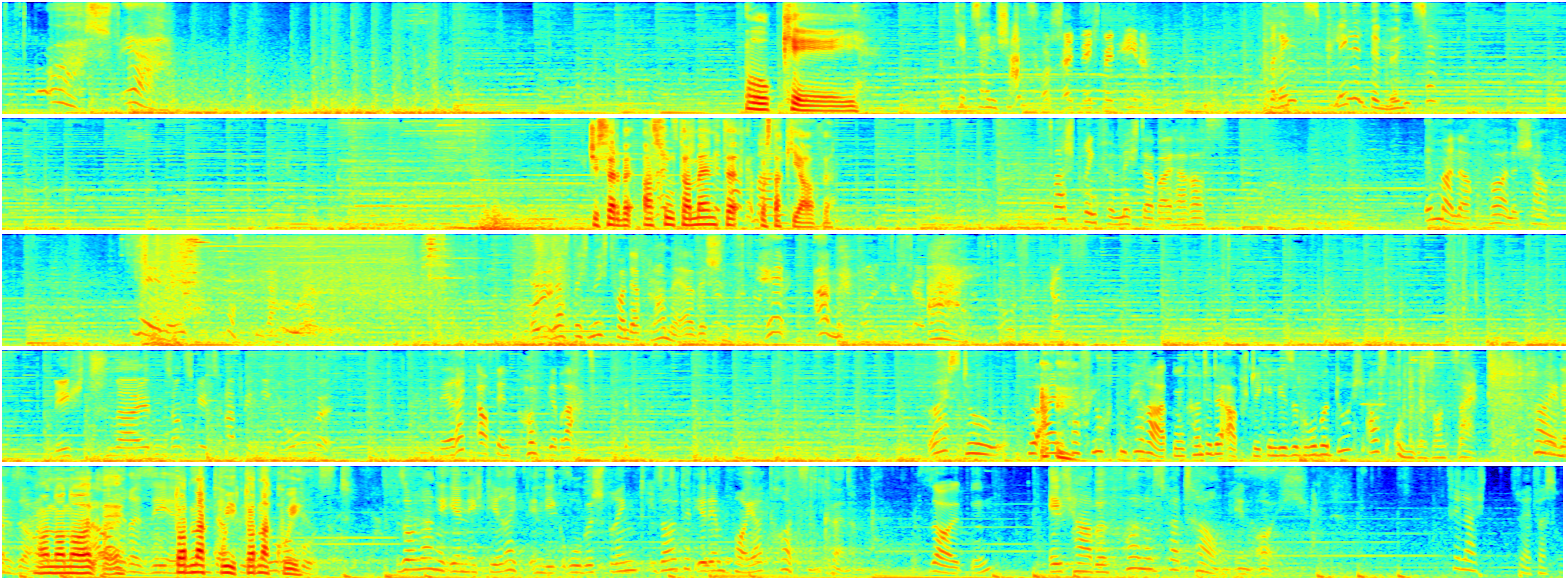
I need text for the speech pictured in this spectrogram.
Oh, schwer. Ok. Gibt's einen Schatz? Kuschelt nicht mit ihnen. Bringt's klingende Münze? Ci serve assolutamente questa chiave. Was springt für mich dabei heraus? Immer nach vorne schauen. Nehme ich. Lass dich nicht von der Flamme erwischen. Heb an! Ei. Nicht schneiden, sonst geht's ab in die Grube. Direkt auf den Punkt gebracht. Weißt du, für einen verfluchten Piraten könnte der Abstieg in diese Grube durchaus ungesund sein. Keine Sorge. No, no, no, eh, Seelen torna qui, torna zu. Solange ihr nicht direkt in die Grube springt, solltet ihr dem Feuer trotzen können. Sollten. Ich habe volles Vertrauen in euch. Vielleicht so etwas.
